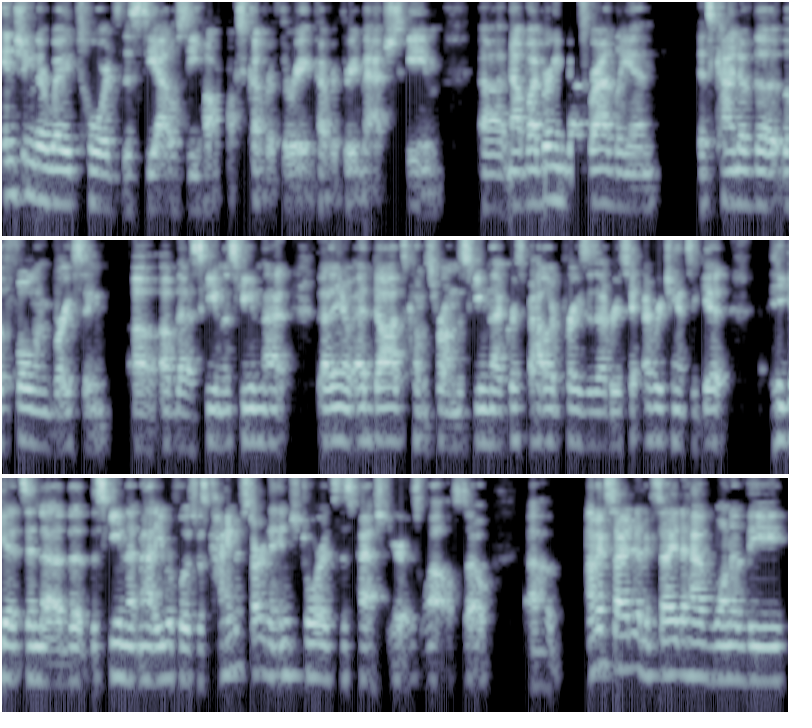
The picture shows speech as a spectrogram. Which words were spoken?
inching their way towards the Seattle Seahawks cover three and cover three match scheme. Uh, now, by bringing Gus Bradley in, it's kind of the the full embracing of, of that scheme, the scheme that that you know Ed Dodds comes from, the scheme that Chris Ballard praises every every chance he get he gets, into the the scheme that Matt Eberflus was kind of starting to inch towards this past year as well. So. Uh, I'm excited. I'm excited to have one of the,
